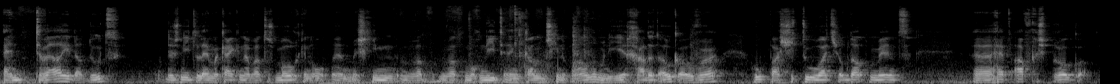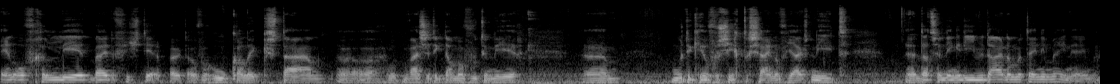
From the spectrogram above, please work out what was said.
en terwijl je dat doet, dus niet alleen maar kijken naar wat is mogelijk en, en misschien wat, wat nog niet en kan misschien op een andere manier, gaat het ook over hoe pas je toe wat je op dat moment eh, hebt afgesproken en of geleerd bij de fysiotherapeut. Over hoe kan ik staan, eh, waar zet ik dan mijn voeten neer, Ehm, moet ik heel voorzichtig zijn of juist niet. Eh, dat zijn dingen die we daar dan meteen in meenemen.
